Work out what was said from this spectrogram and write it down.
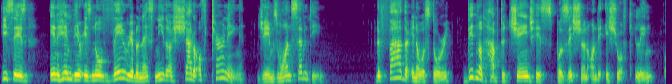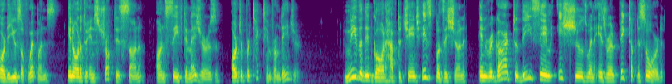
He says, In him there is no variableness, neither a shadow of turning. James 1 17. The father in our story did not have to change his position on the issue of killing or the use of weapons in order to instruct his son on safety measures or to protect him from danger. Neither did God have to change his position in regard to these same issues when Israel picked up the sword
